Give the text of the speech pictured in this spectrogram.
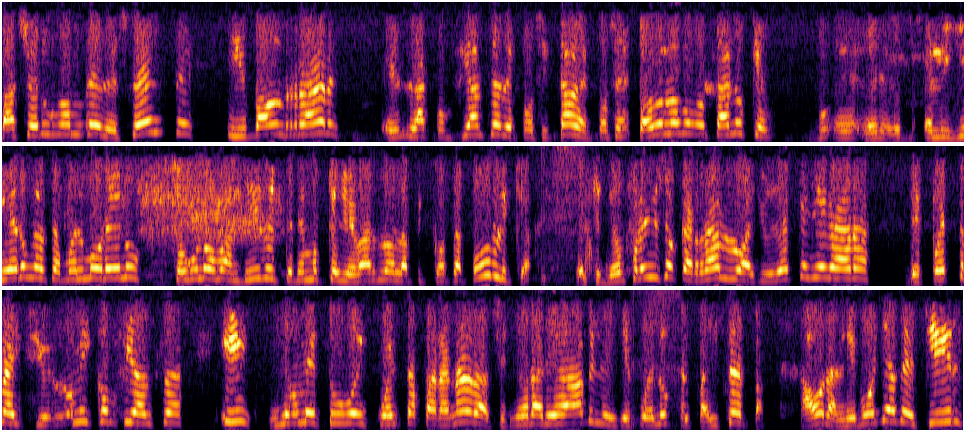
va a ser un hombre decente y va a honrar eh, la confianza depositada. Entonces, todos los bogotanos que eh, eh, eligieron a Samuel Moreno son unos bandidos y tenemos que llevarlo a la picota pública. El señor Freddy Carral lo ayudé a que llegara, después traicionó mi confianza y no me tuvo en cuenta para nada, señor Ariel Ávila, y es bueno que el país sepa. Ahora, le voy a decir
